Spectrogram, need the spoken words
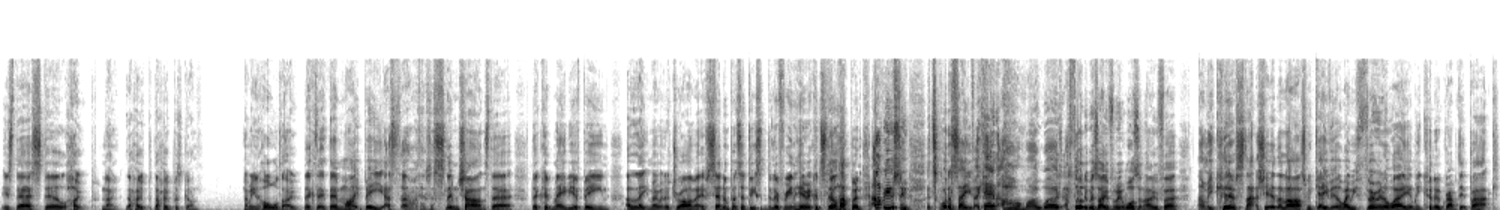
Is there still hope? No, the hope. The hope has gone. I mean, Hall, though, there, there might be, a, oh, there's a slim chance there, there could maybe have been a late moment of drama. If Seddon puts a decent delivery in here, it could still happen. Alabusu, it's what a save. Again, oh my word, I thought it was over, it wasn't over. And we could have snatched it at the last. We gave it away, we threw it away, and we could have grabbed it back.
